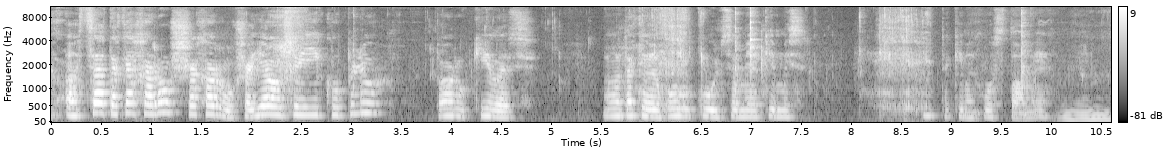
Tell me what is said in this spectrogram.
да. А це така хороша, хороша. Я ось її куплю, пару кілець. Воно такими полукульцями якимись. ну, Такими хвостами. Мгм.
